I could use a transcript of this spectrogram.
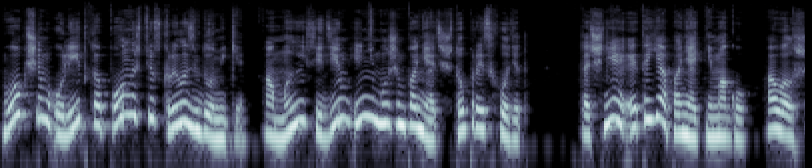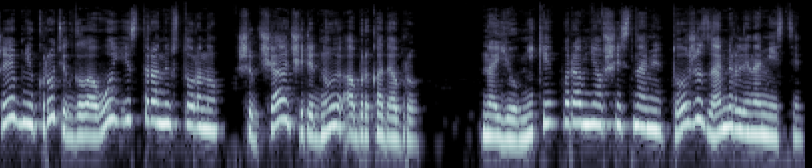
В общем, улитка полностью скрылась в домике, а мы сидим и не можем понять, что происходит. Точнее, это я понять не могу, а волшебник крутит головой из стороны в сторону, шепча очередную абракадабру. Наемники, поравнявшись с нами, тоже замерли на месте,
